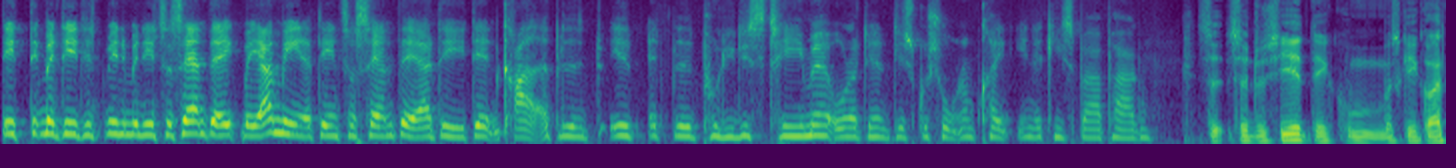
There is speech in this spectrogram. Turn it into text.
det, det, men, det, men, men det interessante er ikke, hvad jeg mener, det interessante er, at det i den grad er blevet, et, er blevet et politisk tema under den diskussion omkring energisparepakken. Så, så du siger, at det kunne måske godt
